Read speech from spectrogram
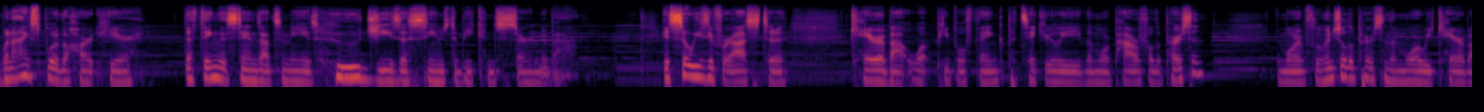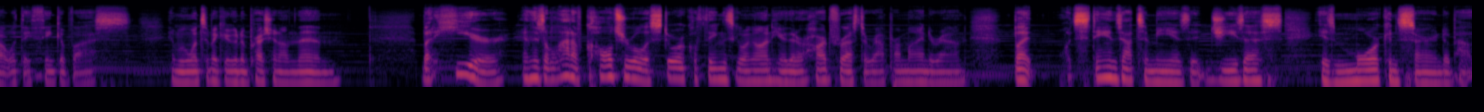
When I explore the heart here, the thing that stands out to me is who Jesus seems to be concerned about. It's so easy for us to care about what people think, particularly the more powerful the person, the more influential the person, the more we care about what they think of us, and we want to make a good impression on them. But here, and there's a lot of cultural, historical things going on here that are hard for us to wrap our mind around, but what stands out to me is that Jesus is more concerned about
